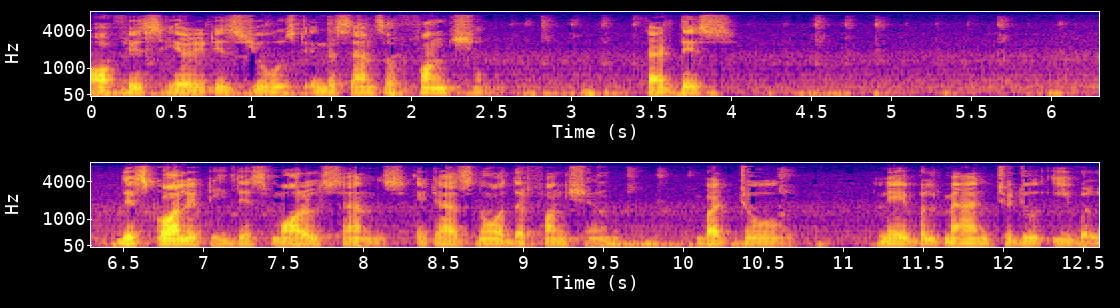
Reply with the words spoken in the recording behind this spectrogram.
Office here it is used in the sense of function. That this this quality, this moral sense, it has no other function but to enable man to do evil.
